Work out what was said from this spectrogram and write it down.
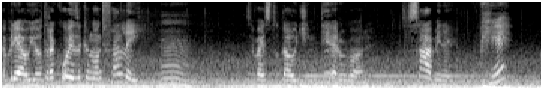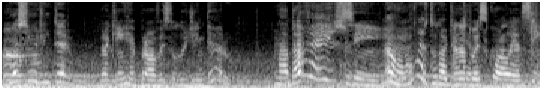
Gabriel, e outra coisa que eu não te falei. Hum. Você vai estudar o dia inteiro agora. Você sabe, né? O quê? Como Aham. assim o dia inteiro? Pra quem reprova, estuda o dia inteiro? Nada a ver isso. Sim. Não, não vou estudar o dia É na inteiro. tua escola, é assim.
